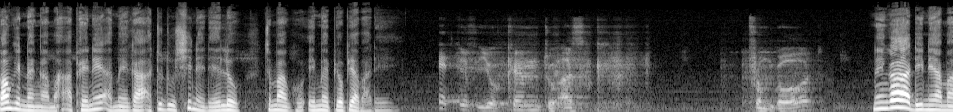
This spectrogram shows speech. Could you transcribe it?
ကောင်းကင်နိုင်ငံမှာအဖေနဲ့အမေကအတူတူရှိနေတယ်လို့ကျမကိုအိမ်မက်ပြောပြပါတယ် dad. If you came to ask from God, နင်ကဒီနေရာမှာ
